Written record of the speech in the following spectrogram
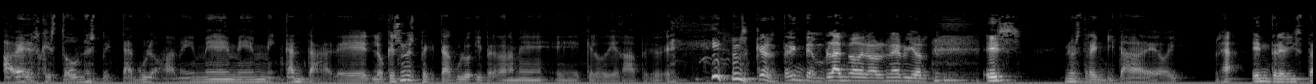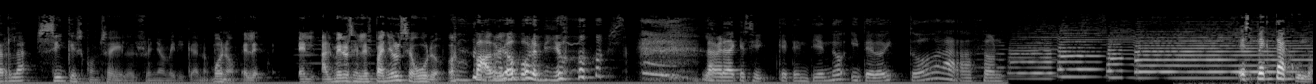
A ver, es que es todo un espectáculo. A mí me, me, me encanta. Eh, lo que es un espectáculo, y perdóname eh, que lo diga, pero es que estoy temblando de los nervios, es nuestra invitada de hoy. O sea, entrevistarla sí que es conseguir el sueño americano. Bueno, el, el- al menos el español seguro. Pablo, por Dios. La verdad que sí, que te entiendo y te doy toda la razón. Espectáculo.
